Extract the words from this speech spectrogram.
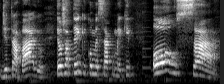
de trabalho? Eu já tenho que começar com uma equipe. Ouça!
